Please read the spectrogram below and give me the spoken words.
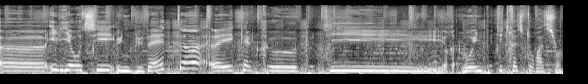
Euh, il y a aussi une buvette et quelques petits, une petite restauration.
